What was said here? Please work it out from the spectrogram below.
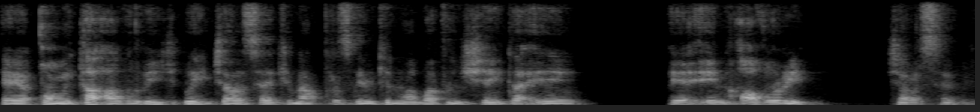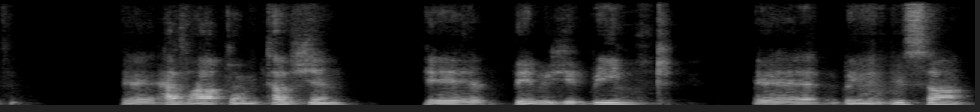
E, komite avuri bu icra ki na prezident ki mabatın şeyda e, e en avuri icra sevdi. E, her ha komite jen e, bemujibin e, benevisa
